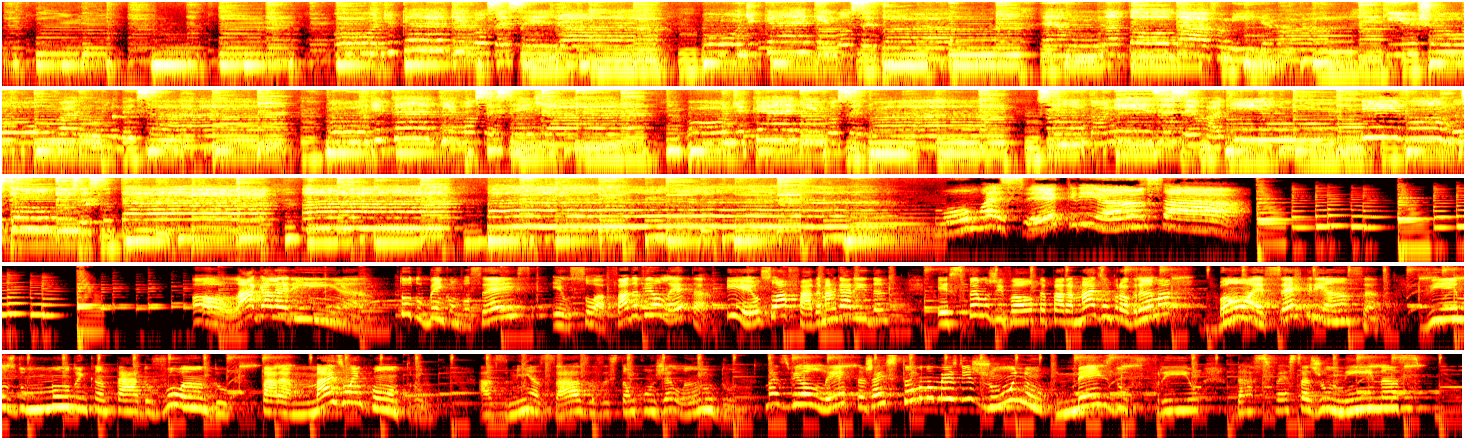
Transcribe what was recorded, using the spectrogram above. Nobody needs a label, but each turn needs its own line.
a Fada Violeta.
Eu sou a Fada Margarida. Estamos de volta para mais um programa Bom é Ser Criança. Viemos do mundo encantado voando para mais um encontro. As minhas asas estão congelando. Mas Violeta, já estamos no mês de junho, mês do frio, das festas juninas.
